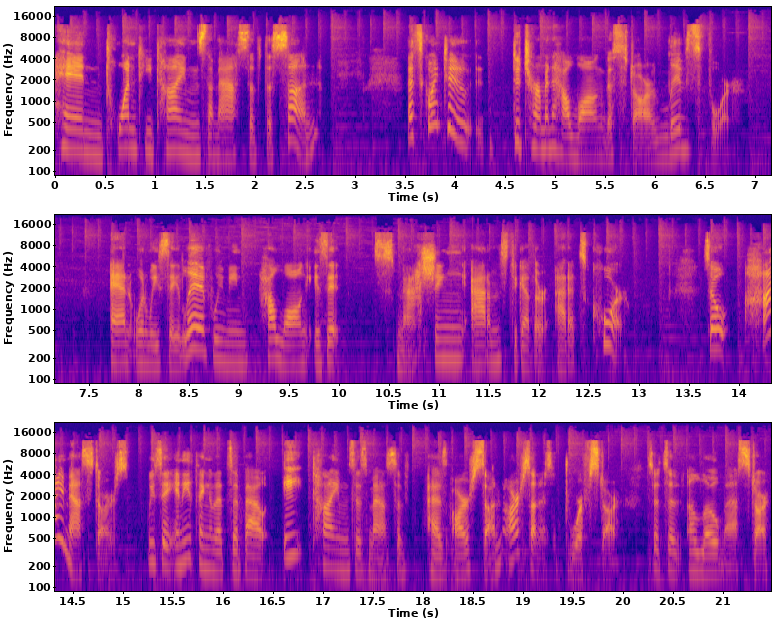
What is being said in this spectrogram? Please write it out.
10, 20 times the mass of the sun. That's going to determine how long the star lives for. And when we say live, we mean how long is it smashing atoms together at its core. So, high mass stars, we say anything that's about eight times as massive as our sun. Our sun is a dwarf star, so it's a, a, low mass star.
